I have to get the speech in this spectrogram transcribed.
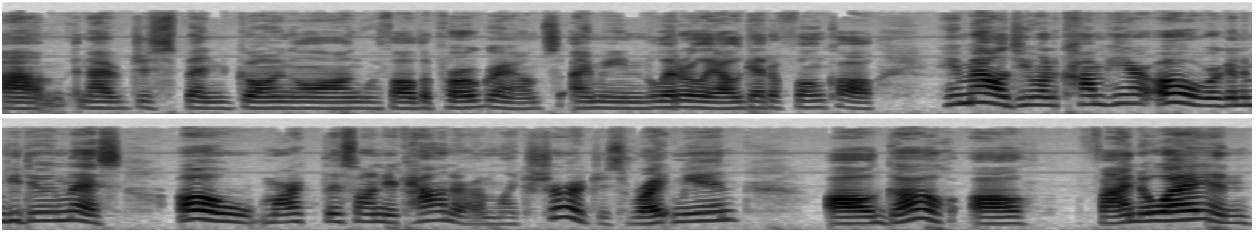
um, and I've just been going along with all the programs. I mean, literally, I'll get a phone call. Hey, Mel, do you want to come here? Oh, we're going to be doing this. Oh, mark this on your calendar. I'm like, sure, just write me in. I'll go. I'll find a way, and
